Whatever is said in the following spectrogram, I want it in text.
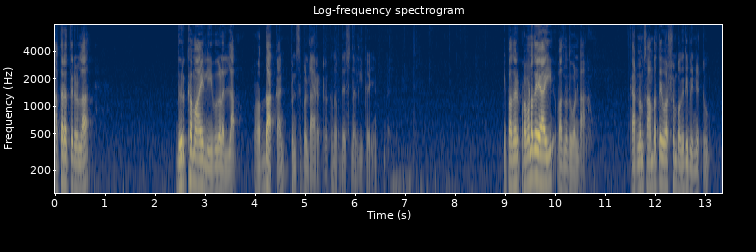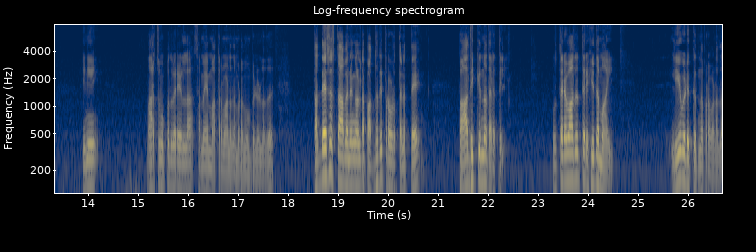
അത്തരത്തിലുള്ള ദീർഘമായ ലീവുകളെല്ലാം റദ്ദാക്കാൻ പ്രിൻസിപ്പൽ ഡയറക്ടർക്ക് നിർദ്ദേശം നൽകി കഴിഞ്ഞിട്ടുണ്ട്. ഇപ്പോൾ അതൊരു പ്രവണതയായി വന്നതുകൊണ്ടാണ്. കാരണം സാമ്പത്തിക വർഷം പകുതി പിന്നിട്ടു. ഇനി മാർച്ച് മുപ്പത് വരെയുള്ള സമയം മാത്രമാണ് നമ്മുടെ മുമ്പിലുള്ളത്. തദ്ദേശ സ്ഥാപനങ്ങളുടെ പദ്ധതി പ്രവർത്തനത്തെ ബാധിക്കുന്ന തരത്തിൽ ഉത്തരവാദിത്വരഹിതമായി ലീവ് എടുക്കുന്ന പ്രവണത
